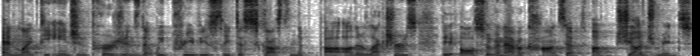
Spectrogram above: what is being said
and like the ancient Persians that we previously discussed in the uh, other lectures. They're also going to have a concept of judgment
